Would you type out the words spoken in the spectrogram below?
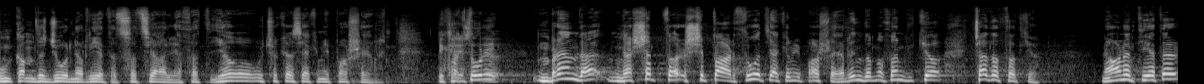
unë kam dëgju në rrjetet sociale thotë jo UÇK-së ia kemi pa sherrin. Faktori brenda nga shqiptarët thuhet ia kemi pa sherrin, domethënë kjo çka do të thotë kjo? Në anën tjetër,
